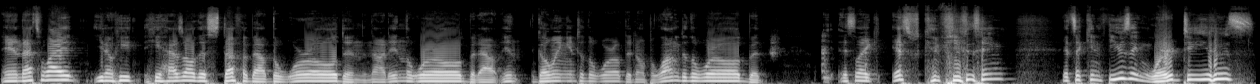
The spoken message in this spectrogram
And that's why you know he he has all this stuff about the world and not in the world but out in going into the world they don't belong to the world but it's like it's confusing. It's a confusing word to use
